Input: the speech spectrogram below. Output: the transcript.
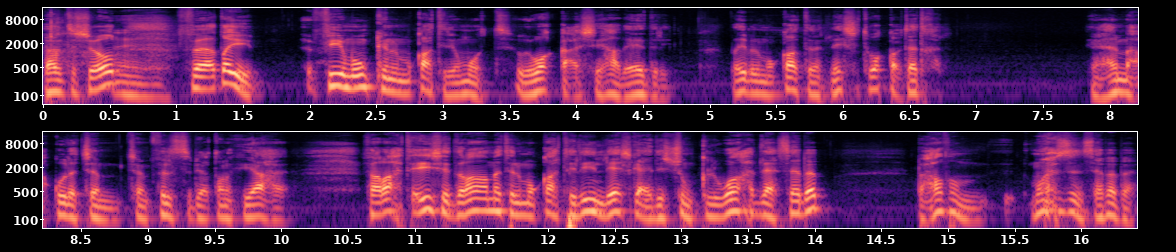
فهمت الشعور؟ إيه. فطيب في ممكن المقاتل يموت ويوقع الشيء هذا يدري. طيب المقاتل أنت ليش تتوقع وتدخل؟ يعني هل معقولة كم كم فلس بيعطونك إياها؟ فراح تعيش دراما المقاتلين ليش قاعد يدشون؟ كل واحد له سبب. بعضهم محزن سببه.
